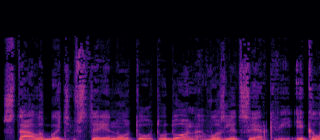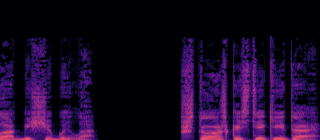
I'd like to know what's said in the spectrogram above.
Стало быть, в старину тут, у Дона, возле церкви, и кладбище было. «Что ж костяки-то?»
